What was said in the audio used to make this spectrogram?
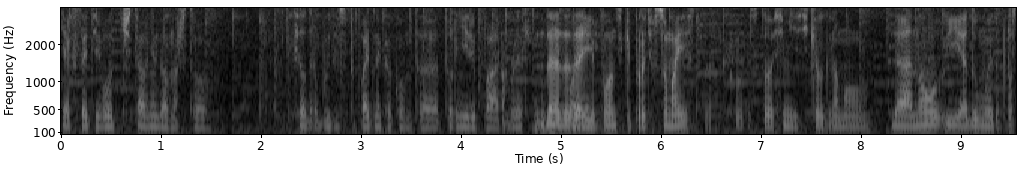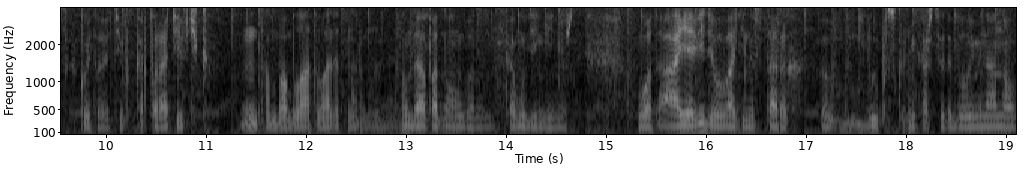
Я, кстати, вот читал недавно, что Федор будет выступать на каком-то турнире по армрестлингу. Да, да, да, японский против сумаиста, какого-то 170-килограммового. Да, ну, я думаю, это просто какой-то, типа, корпоративчик. Ну, там бабла отвалят нормально. Ну да, под Новым годом. Кому деньги не нужны. Вот. А я видел один из старых э, выпусков, мне кажется, это было именно оно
